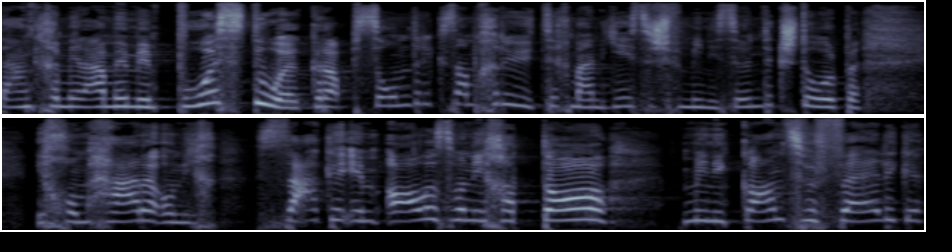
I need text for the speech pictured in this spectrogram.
denken wir auch, wir müssen Buß tun, gerade besonders am Kreuz. Ich meine, Jesus ist für meine Sünden gestorben. Ich komme her und ich sage ihm alles, was ich da meine ganzen Verfehlungen.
